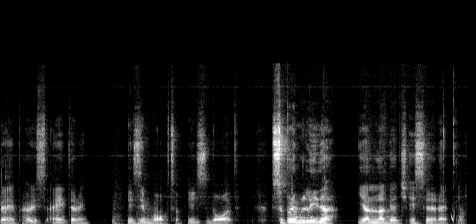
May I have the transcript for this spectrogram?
The Emperor is entering. He's immortal. He's God. Supreme Leader, your luggage is ready.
